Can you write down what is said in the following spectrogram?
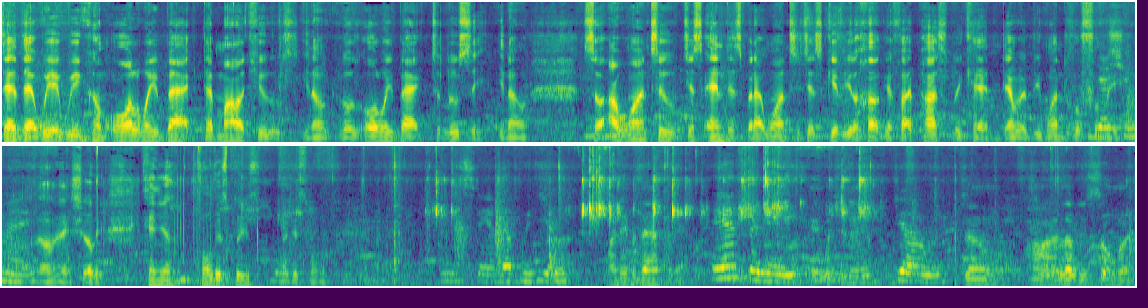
that that we we come all the way back. That molecules, you know, goes all the way back to Lucy, you know. So I want to just end this, but I want to just give you a hug if I possibly can. That would be wonderful for yes, me. Yes, you may. Okay, Shirley. Can you hold this, please? I just want to stand up with you. My name is Anthony. Anthony. Okay, what's your name? Joan. Joan. Oh, I love you so much.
